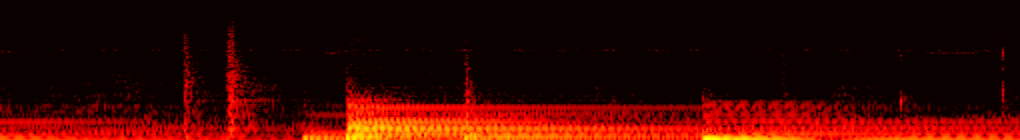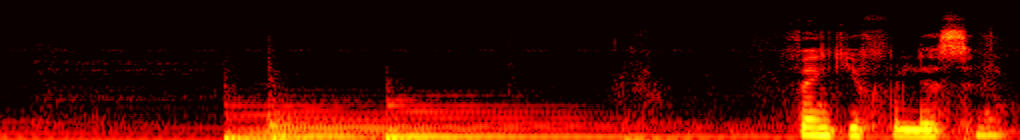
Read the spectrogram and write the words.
Thank you for listening.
